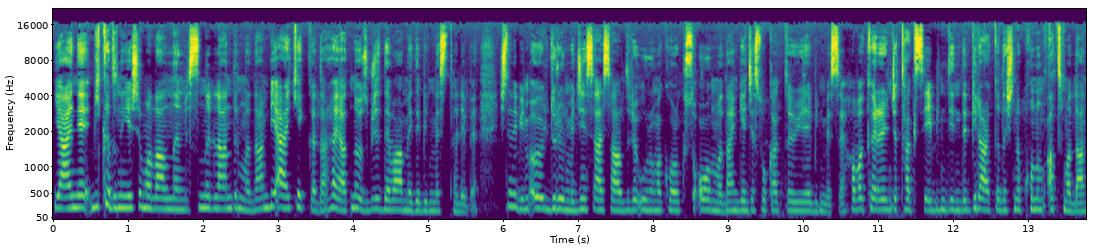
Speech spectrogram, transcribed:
Yani bir kadının yaşam alanlarını sınırlandırmadan bir erkek kadar hayatına özgürce devam edebilmesi talebi. İşte ne bileyim öldürülme, cinsel saldırı uğrama korkusu olmadan gece sokakta yürüyebilmesi, hava kararınca taksiye bindiğinde bir arkadaşına konum atmadan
